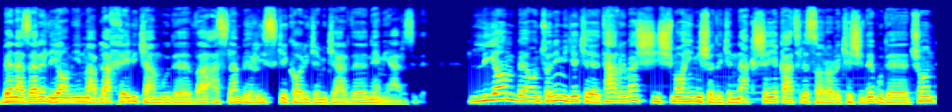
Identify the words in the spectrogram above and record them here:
به نظر لیام این مبلغ خیلی کم بوده و اصلا به ریسک کاری که می‌کرده نمیارزیده. لیام به آنتونی میگه که تقریبا 6 ماهی می‌شده که نقشه قتل سارا رو کشیده بوده چون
